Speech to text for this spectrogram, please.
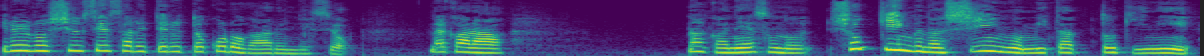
いろいろ修正されてるところがあるんですよ。だから、なんかね、その、ショッキングなシーンを見たときに、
